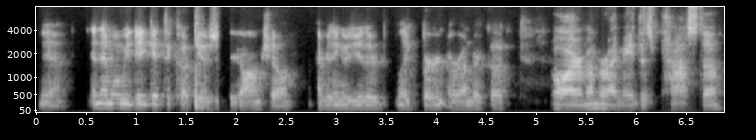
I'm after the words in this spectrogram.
Yeah. And then when we did get to cook, it was just a gong show. Everything was either like burnt or undercooked. Oh, I remember I made this pasta.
